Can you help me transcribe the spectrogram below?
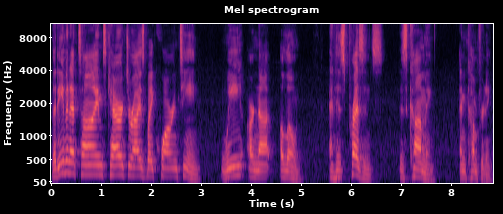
that even at times characterized by quarantine, we are not alone, and His presence is calming and comforting.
